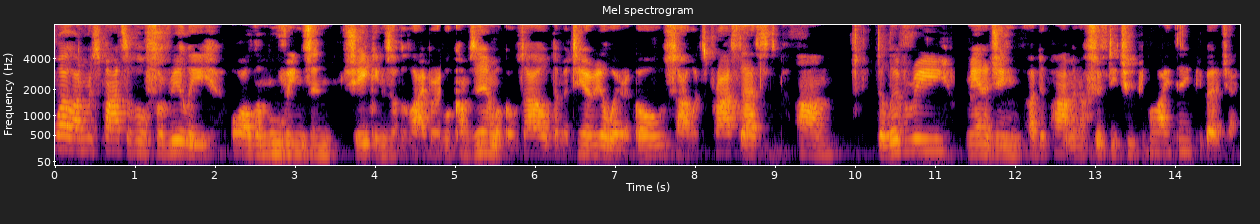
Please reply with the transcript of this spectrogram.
well, I'm responsible for really all the movings and shakings of the library. What comes in, what goes out, the material, where it goes, how it's processed. Um, delivery, managing a department of 52 people, I think. You better check.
